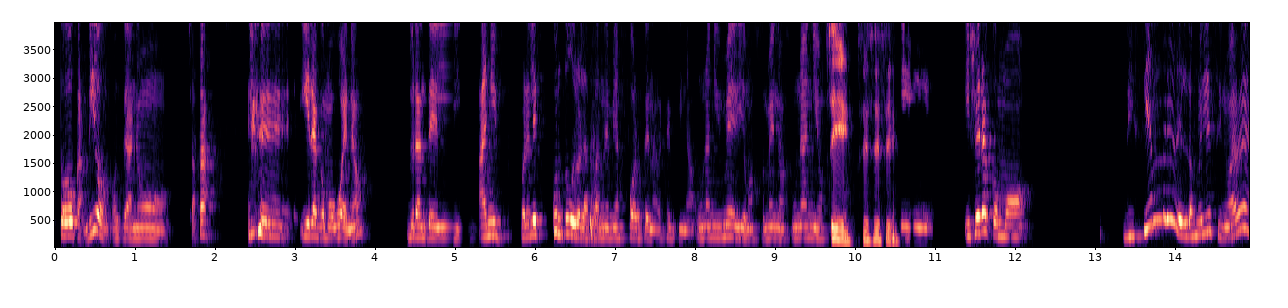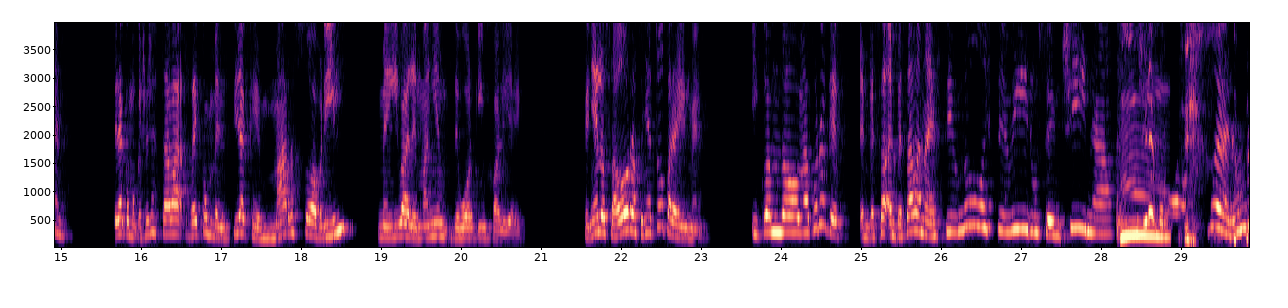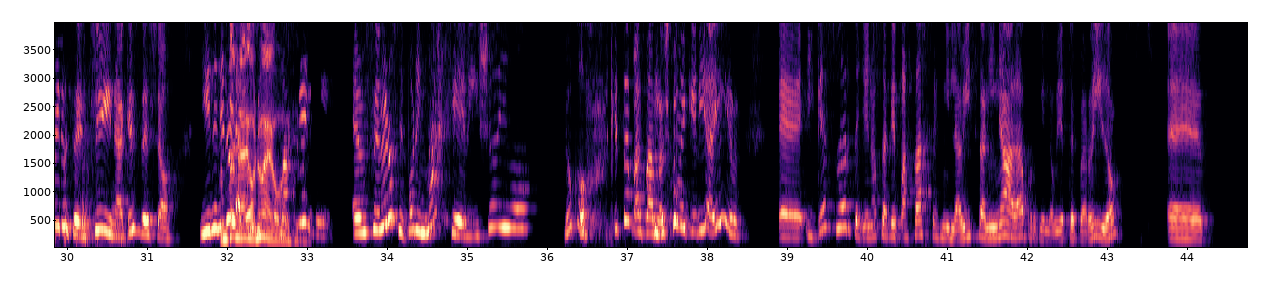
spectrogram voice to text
todo cambió, o sea, no, ya está. y era como, bueno, durante el año, ponele, ¿cuánto duró la pandemia fuerte en Argentina? Un año y medio más o menos, un año. Sí, sí, sí, sí. Y, y yo era como, diciembre del 2019, era como que yo ya estaba reconvencida que en marzo, abril me iba a Alemania de Working Holiday. Tenía los ahorros, tenía todo para irme. Y cuando me acuerdo que empeza- empezaban a decir, no, este virus en China. y yo era Mm, como, sí. bueno, un virus en China, qué sé yo. Y en enero la algo se pone más. En febrero se pone más heavy. Y yo digo, loco, ¿qué está pasando? Yo me quería ir. Eh, y qué suerte que no saqué pasajes, ni la visa, ni nada, porque lo hubiese perdido. Eh,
